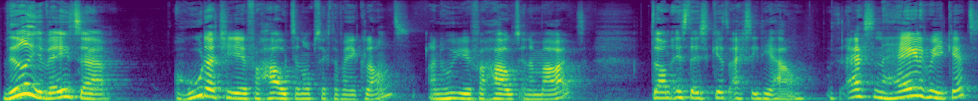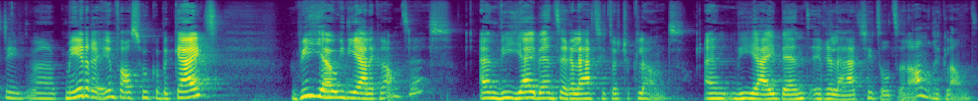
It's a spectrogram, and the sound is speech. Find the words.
Wil je weten hoe dat je je verhoudt ten opzichte van je klant en hoe je je verhoudt in de markt, dan is deze kit echt ideaal. Het is echt een hele goede kit die uh, meerdere invalshoeken bekijkt wie jouw ideale klant is en wie jij bent in relatie tot je klant en wie jij bent in relatie tot een andere klant.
